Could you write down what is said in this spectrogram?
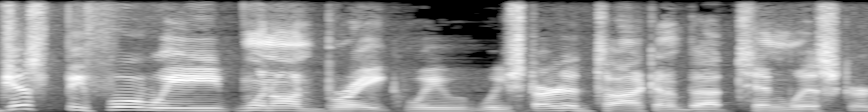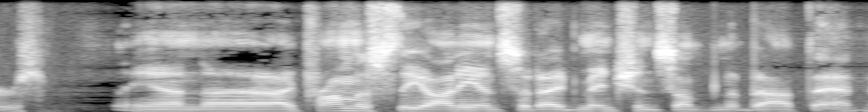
Just before we went on break, we, we started talking about tin whiskers, and uh, I promised the audience that I'd mention something about that.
